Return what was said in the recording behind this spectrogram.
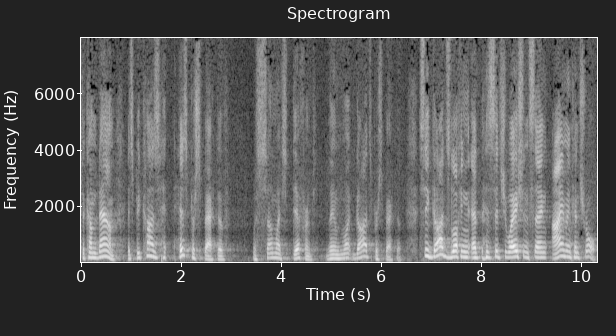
to come down? It's because his perspective was so much different than what God's perspective. See, God's looking at his situation saying, I'm in control.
